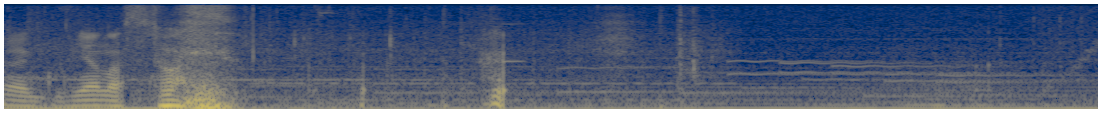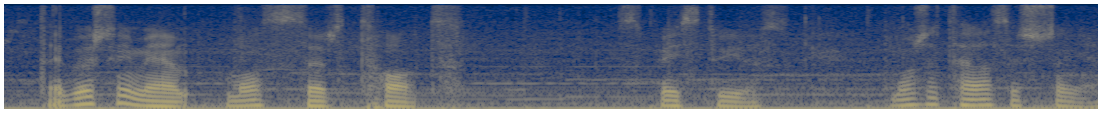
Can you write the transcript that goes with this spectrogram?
E, gówniana sytuacja. Tego jeszcze nie miałem. Monster Todd. Space to use. Może teraz jeszcze nie.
